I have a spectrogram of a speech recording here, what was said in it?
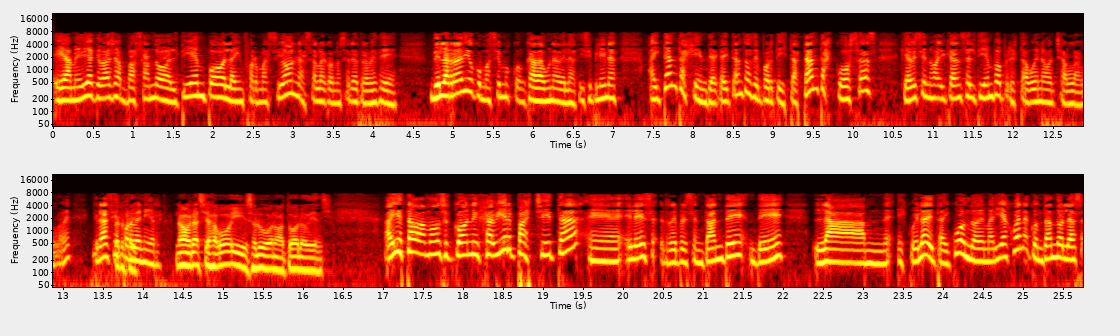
eh, a medida que vaya pasando el tiempo, la información, hacerla conocer a través de, de la radio, como hacemos con cada una de las disciplinas. Hay tanta gente acá, hay tantos deportistas, tantas cosas que a veces no alcanza el tiempo, pero está bueno charlarlo. ¿eh? Gracias por venir. No, gracias a vos y saludo a toda la audiencia. Ahí estábamos con Javier Pacheta, eh, él es representante de la mm, Escuela de Taekwondo de María Juana, contando las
